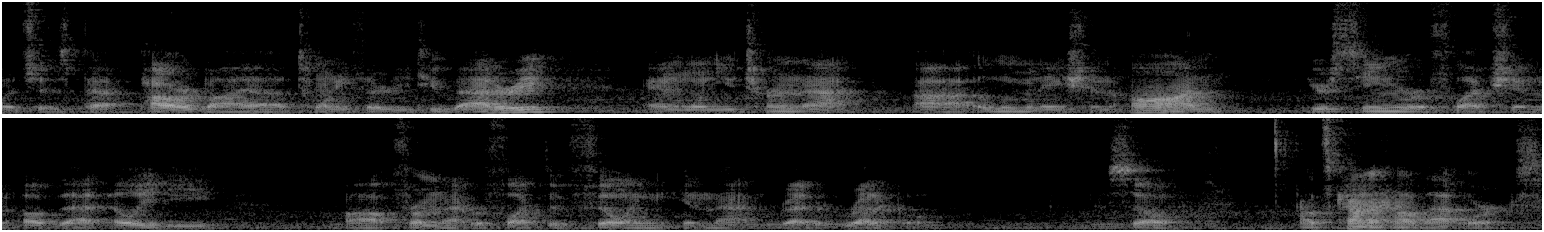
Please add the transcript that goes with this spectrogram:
which is powered by a 2032 battery. And when you turn that uh, illumination on, you're seeing a reflection of that LED uh, from that reflective filling in that reticle. So that's kind of how that works.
